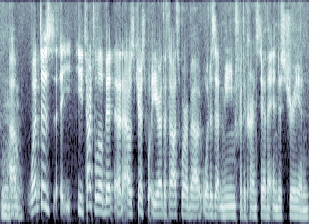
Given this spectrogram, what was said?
Mm-hmm. Um, what does you talked a little bit? And I was curious what your other thoughts were about what does that mean for the current state of the industry and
